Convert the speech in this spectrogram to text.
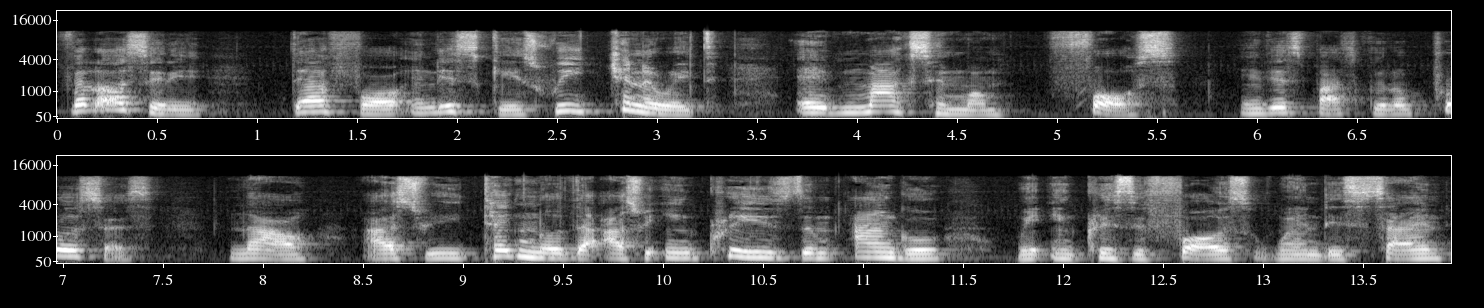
velocity. Therefore, in this case, we generate a maximum force in this particular process. Now, as we take note that as we increase the angle, we increase the force when the sine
